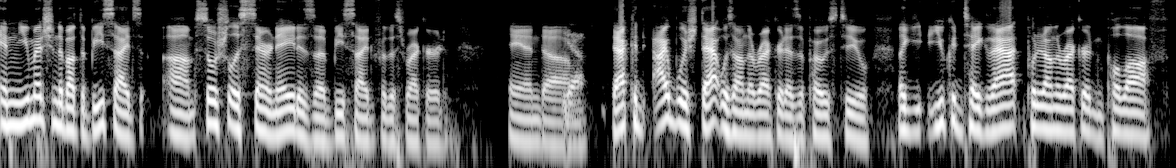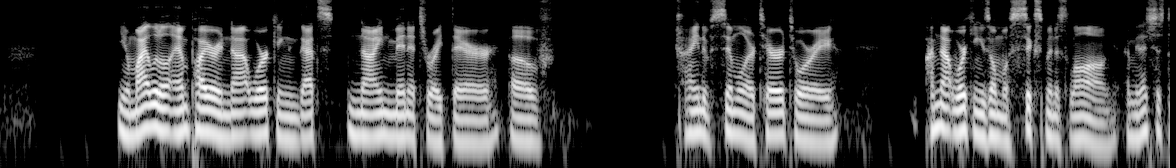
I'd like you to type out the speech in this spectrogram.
and you mentioned about the B sides. Um, Socialist Serenade is a B side for this record, and um, Yeah. that could. I wish that was on the record as opposed to like you could take that, put it on the record, and pull off. You know, My Little Empire and Not Working. That's nine minutes right there of kind of similar territory. I'm Not Working is almost six minutes long. I mean, that's just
